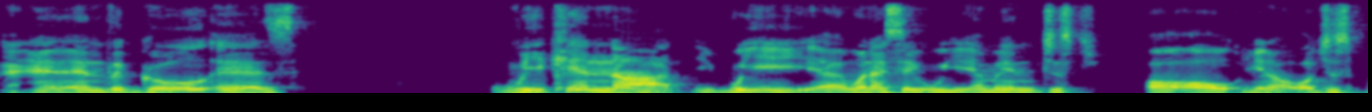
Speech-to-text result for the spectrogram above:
and, and the goal is we cannot we uh, when I say we, I mean just all you know, or just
